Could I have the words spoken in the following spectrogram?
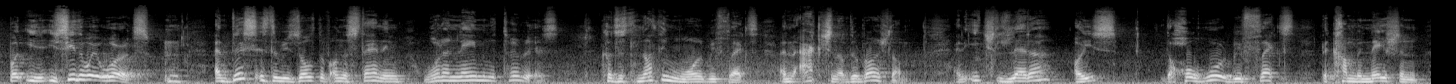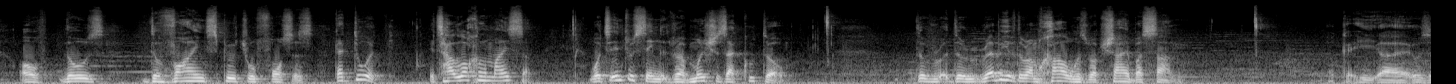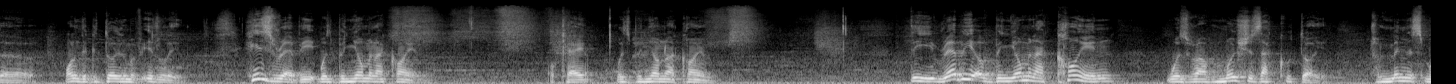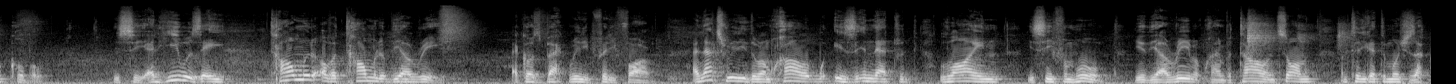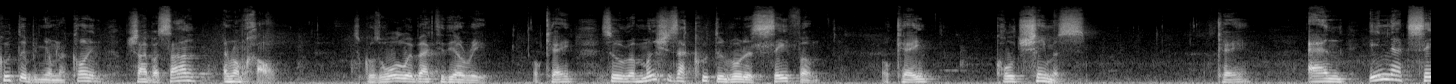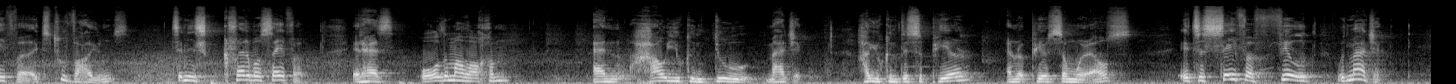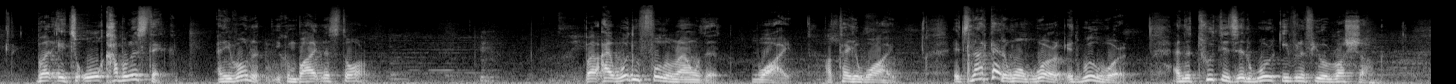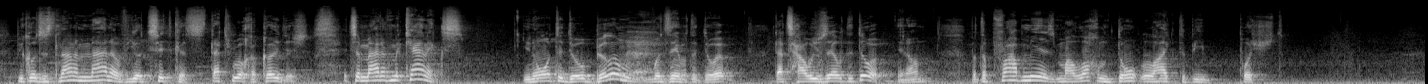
But you, you, see the way it works. and this is the result of understanding what a name in the Torah is. Because it's nothing more reflects an action of the Rebbe And each letter, ois, the whole word reflects the combination of those divine spiritual forces that do it. It's halach al What's interesting is Rav Moshe Zakuto, the, the Rebbe of the Ramchal was Rav Shaya Basan. Okay, he uh, it was uh, one of the Gedolim of Italy. His Rebbe was Binyamin HaKohen. Okay, was Binyamin HaKohen. The Rebbe of Binyamin HaKohen was Rav Moshe Zakutoi, tremendous Makubal, you see, and he was a Talmud of a Talmid of the Ari. That goes back really pretty far. And that's really the Ramchal is in that line you see from who? The Ari, Chaim Vital, and so on, until you get to Moshe Zakuto, Binyamin HaKohen, Shaya Basan, and Ramchal. It goes all the way back to the Ari. Okay? So Moshe Zakuto wrote a sefer, okay, called Shemus. Okay? And in that sefer, it's two volumes. It's an incredible sefer. It has all the malachim and how you can do magic, how you can disappear and appear somewhere else. It's a sefer filled with magic, but it's all Kabbalistic. And he wrote it. You can buy it in the store. But I wouldn't fool around with it. Why? I'll tell you why. It's not that it won't work, it will work. And the truth is, it'll work even if you're a Russian. Because it's not a matter of your tzidkus, that's Ruach HaKodesh. It's a matter of mechanics. You know what to do. Bilam was able to do it. That's how he was able to do it, you know. But the problem is, malachim don't like to be pushed.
